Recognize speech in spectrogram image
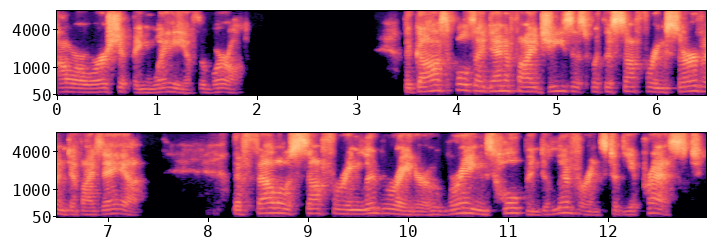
power worshiping way of the world. The gospels identify Jesus with the suffering servant of Isaiah the fellow suffering liberator who brings hope and deliverance to the oppressed,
